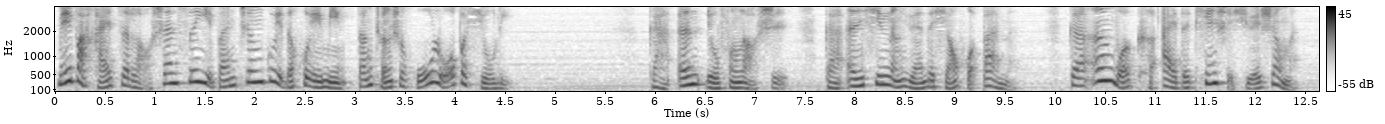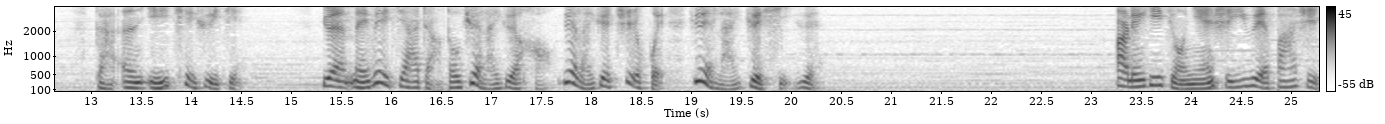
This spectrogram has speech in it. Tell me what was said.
没把孩子老山参一般珍贵的慧命当成是胡萝卜修理。感恩刘峰老师，感恩新能源的小伙伴们，感恩我可爱的天使学生们，感恩一切遇见。愿每位家长都越来越好，越来越智慧，越来越喜悦。二零一九年十一月八日，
